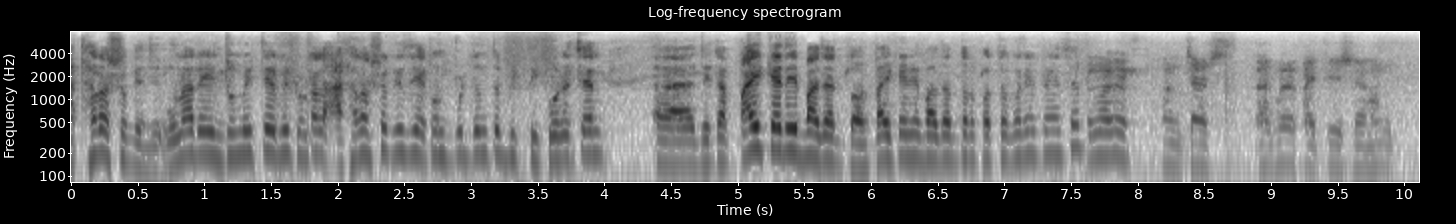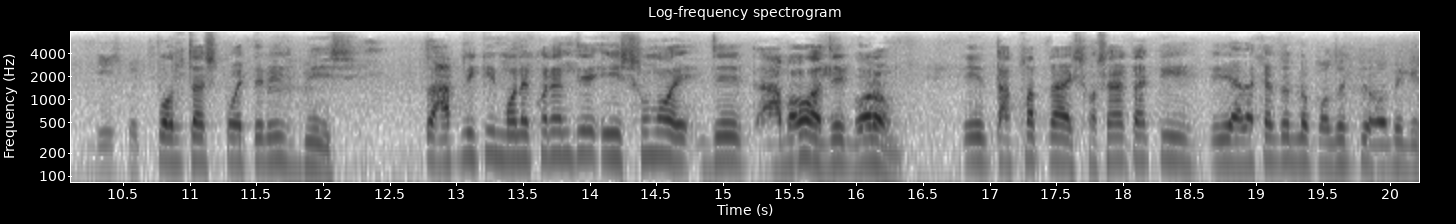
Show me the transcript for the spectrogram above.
আঠারোশো কেজি। ওনার এই জমিতে উনি টোটাল আঠারোশো কেজি এখন পর্যন্ত বিক্রি করেছেন যেটা পাইকারি বাজার দর। পাইকারি বাজার দর কত করে পঞ্চাশ তারপরে পঁয়ত্রিশ এখন পঞ্চাশ পঁয়ত্রিশ বিশ। তো আপনি কি মনে করেন যে এই সময় যে আবহাওয়া যে গরম এই তাপমাত্রায় শশাটা কি এই এলাকার জন্য প্রযোজ্য হবে না?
